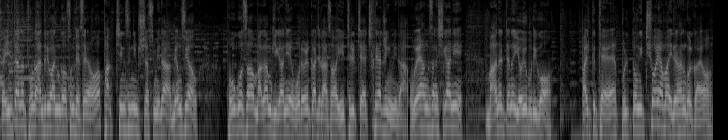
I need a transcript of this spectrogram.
그러니까 일단은 돈 안 들이고 하는 거 손 대세요. 박진수님 주셨습니다. 명수형, 보고서 마감 기간이 월요일까지라서 이틀째 철야 중입니다. 왜 항상 시간이 많을 때는 여유 부리고 발끝에 불똥이 튀어야만 일을 하는 걸까요?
